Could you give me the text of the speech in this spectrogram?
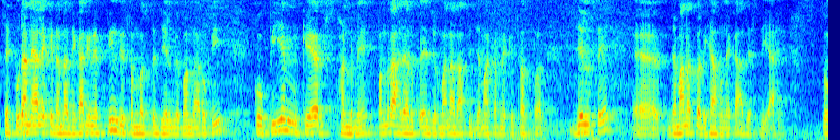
शेखपुरा न्यायालय के दंडाधिकारी ने तीन दिसंबर से जेल में बंद आरोपी को पीएम केयर्स फंड में पंद्रह हज़ार रुपये जुर्माना राशि जमा करने की शर्त पर जेल से जमानत पर रिहा होने का आदेश दिया है। तो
